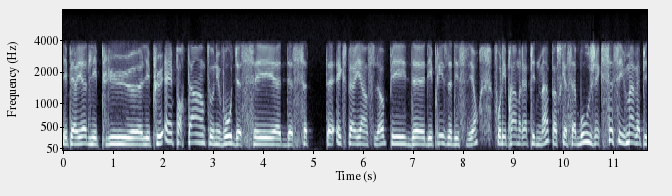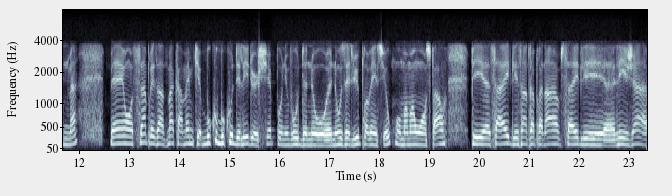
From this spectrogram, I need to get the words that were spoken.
les périodes les plus, les plus importantes au niveau de ces, de cette expérience-là, puis de, des prises de décision. Faut les prendre rapidement parce que ça bouge excessivement rapidement. Mais on sent présentement quand même qu'il y a beaucoup, beaucoup de leadership au niveau de nos, nos élus provinciaux au moment où on se parle. Puis euh, ça aide les entrepreneurs, ça aide les, euh, les gens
